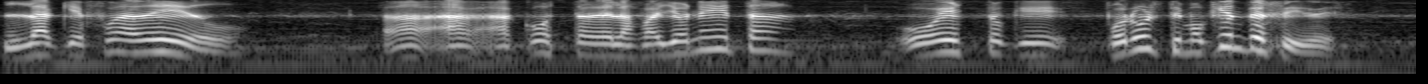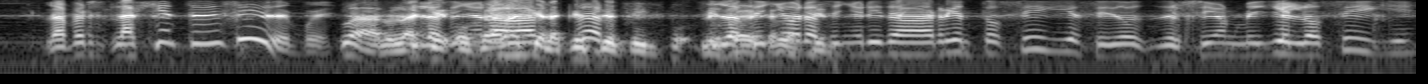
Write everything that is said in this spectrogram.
¿La que fue a dedo, a, a- a costa de las bayonetas, o esto que, por último, ¿quién decide? La, la gente decide, pues. Claro, la Si que- ojalá que la gente claro, se si la la señora, señorita Barrientos sigue, si el señor Miguel lo sigue,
